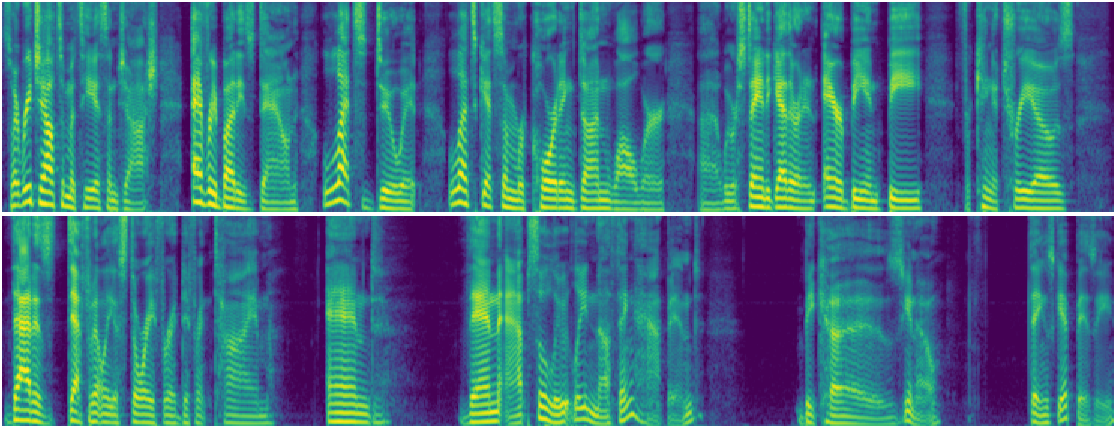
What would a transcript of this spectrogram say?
So I reach out to Matthias and Josh. Everybody's down. Let's do it. Let's get some recording done while we're uh, we were staying together at an Airbnb for King of Trios. That is definitely a story for a different time. And then absolutely nothing happened because, you know, things get busy.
